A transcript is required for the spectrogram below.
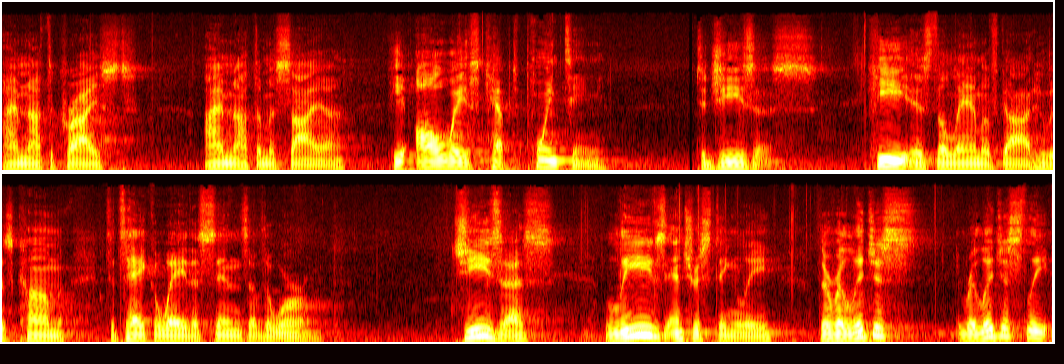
I am not the Christ. I am not the Messiah. He always kept pointing to Jesus. He is the Lamb of God who has come to take away the sins of the world. Jesus leaves, interestingly, the religious, religiously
